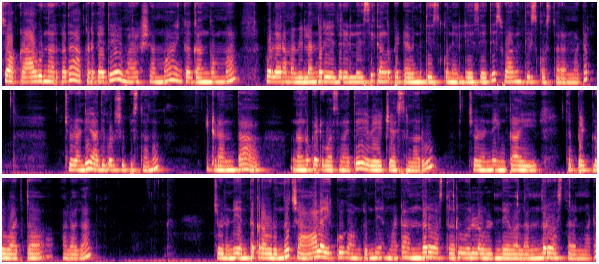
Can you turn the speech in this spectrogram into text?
సో అక్కడ ఆగున్నారు కదా అక్కడికైతే మహేషమ్మ ఇంకా గంగమ్మ పోలేరమ్మ వీళ్ళందరూ ఎదురు వెళ్ళేసి గంగ అవన్నీ తీసుకొని వెళ్ళేసి అయితే స్వామిని తీసుకొస్తారనమాట చూడండి అది కూడా చూపిస్తాను. ఇక్కడ అంతా గంగపేట కోసం అయితే వెయిట్ చేస్తున్నారు. చూడండి ఇంకా ఈ తప్పెట్లు వాటితో అలాగా. చూడండి ఎంత క్రౌడ్ ఉందో చాలా ఎక్కువగా ఉంటుంది అనమాట అందరూ వస్తారు ఊళ్ళో ఉండే వాళ్ళు అందరూ వస్తారనమాట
